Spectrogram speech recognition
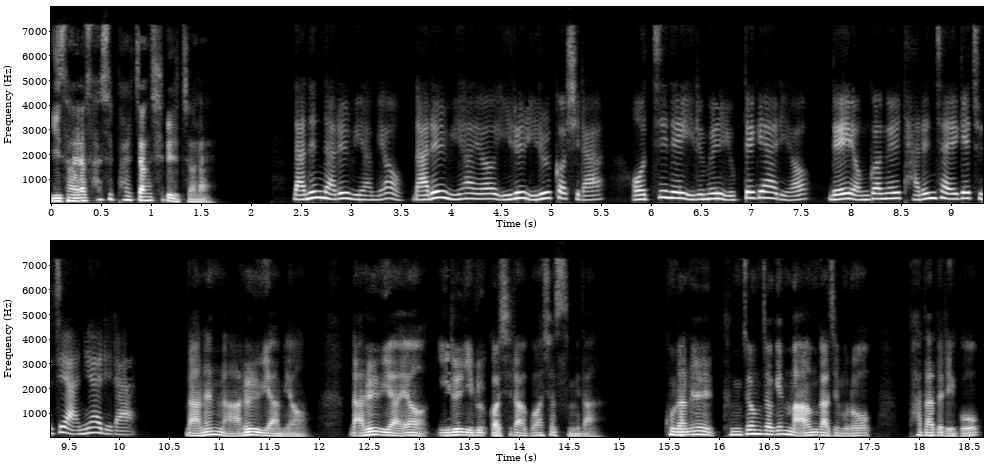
이사야 48장 11절에 나는 나를 위하며 나를 위하여 일을 이룰 것이라. 어찌 내 이름을 욕되게 하리요. 내 영광을 다른 자에게 주지 아니하리라. 나는 나를 위하며 나를 위하여 일을 이룰 것이라고 하셨습니다. 고난을 긍정적인 마음가짐으로 받아들이고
